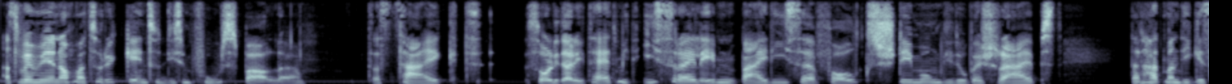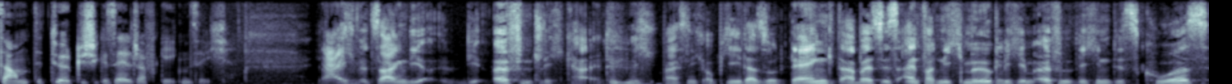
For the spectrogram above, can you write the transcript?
Also wenn wir nochmal zurückgehen zu diesem Fußballer, das zeigt Solidarität mit Israel eben bei dieser Volksstimmung, die du beschreibst, dann hat man die gesamte türkische Gesellschaft gegen sich. Ja, ich würde sagen, die, die Öffentlichkeit. Mhm. Ich weiß nicht, ob jeder so denkt, aber es ist einfach nicht möglich, im öffentlichen Diskurs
